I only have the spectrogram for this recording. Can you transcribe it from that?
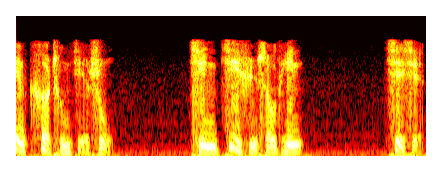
面课程结束，请继续收听，谢谢。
